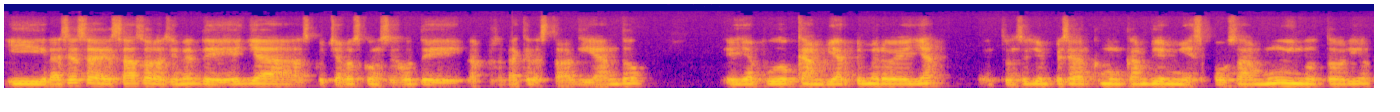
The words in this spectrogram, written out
Y gracias a esas oraciones de ella, a escuchar los consejos de la persona que la estaba guiando, ella pudo cambiar primero ella. Entonces yo empecé a ver como un cambio en mi esposa muy notorio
